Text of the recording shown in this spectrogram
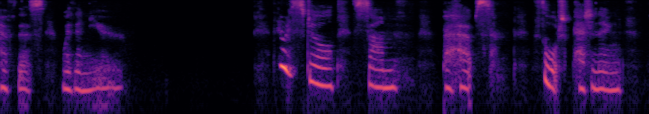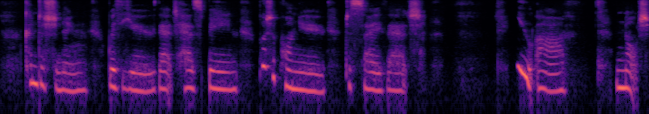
have this within you. There is still some, perhaps, thought patterning, conditioning with you that has been put upon you to say that you are not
